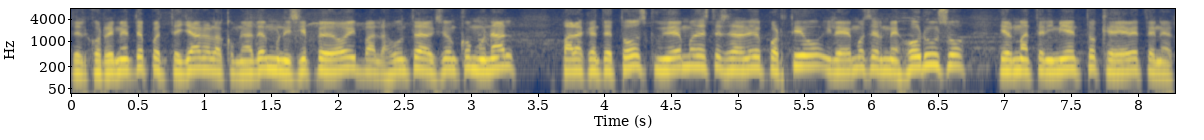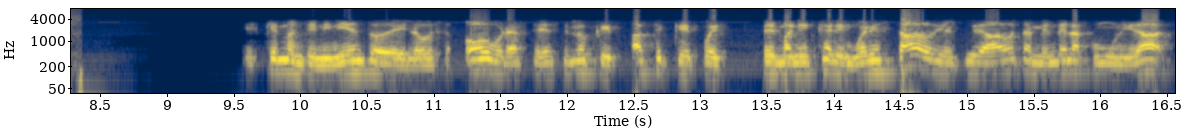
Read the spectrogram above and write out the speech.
del corregimiento de Puentellano, a la comunidad del municipio de Oiva, a la Junta de Acción Comunal, para que entre todos cuidemos este escenario deportivo y le demos el mejor uso y el mantenimiento que debe tener. Es que el mantenimiento de las obras es lo que hace que pues permanezcan en buen estado y el cuidado también de la comunidad.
